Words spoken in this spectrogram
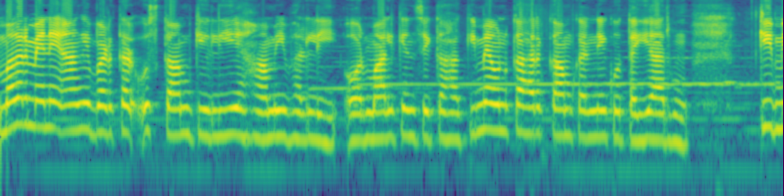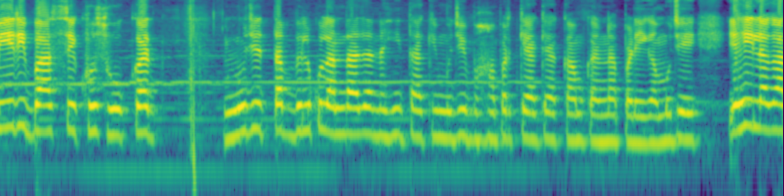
मगर मैंने आगे बढ़कर उस काम के लिए हामी भर ली और मालकिन से कहा कि मैं उनका हर काम करने को तैयार हूँ, कि मेरी बात से खुश होकर मुझे तब बिल्कुल अंदाज़ा नहीं था कि मुझे वहाँ पर क्या क्या काम करना पड़ेगा। मुझे यही लगा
